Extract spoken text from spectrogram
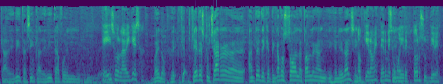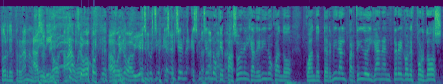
cadenita, sí, Cadenita fue el... el- ¿Qué el- hizo la belleza? Bueno, eh, ¿quiere escuchar eh, antes de que tengamos toda la tabla en, en general? Sí. No quiero meterme Sí. como director, subdirector del programa. Ah. No, ah, bueno, No, ah, bueno, va bien. Escuchen, escuchen, escuchen lo que pasó en el camerino cuando, cuando termina el partido y ganan tres goles por dos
